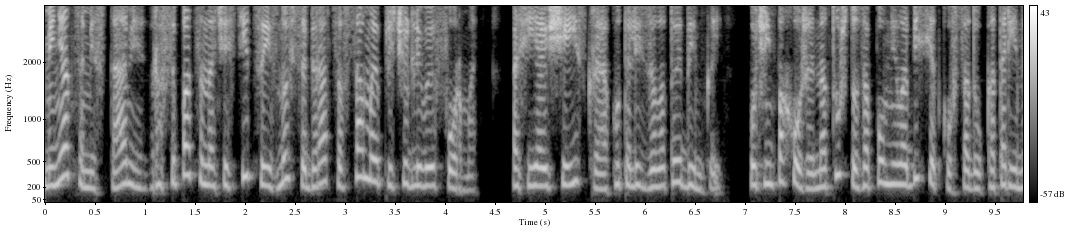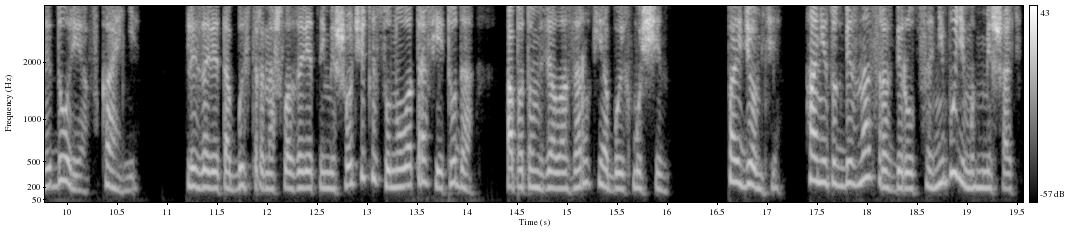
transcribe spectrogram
меняться местами, рассыпаться на частицы и вновь собираться в самые причудливые формы. А сияющие искры окутались золотой дымкой, очень похожей на ту, что заполнила беседку в саду Катарины Дория в Кайне. Лизавета быстро нашла заветный мешочек и сунула трофей туда, а потом взяла за руки обоих мужчин. «Пойдемте. Они тут без нас разберутся, не будем им мешать».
